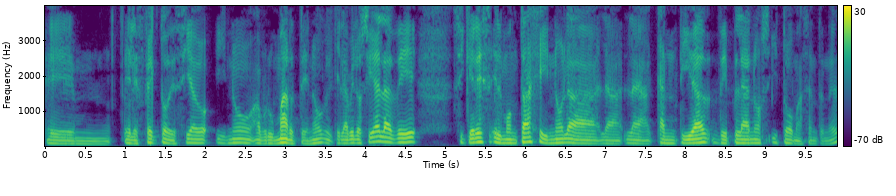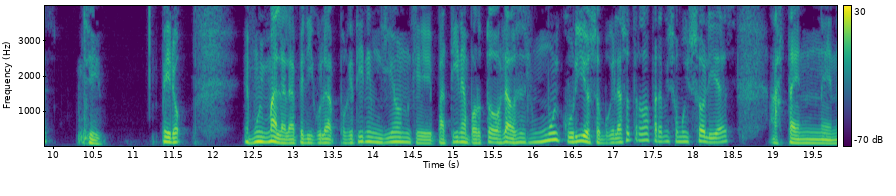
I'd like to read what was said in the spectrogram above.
eh, el efecto deseado y no abrumarte, ¿no? Que la velocidad la de, si querés, el montaje y no la, la, la cantidad de planos y tomas, ¿entendés? Sí. Pero es muy mala la película porque tiene un guion que patina por todos lados. Es muy curioso porque las otras dos para mí son muy sólidas, hasta en, en,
